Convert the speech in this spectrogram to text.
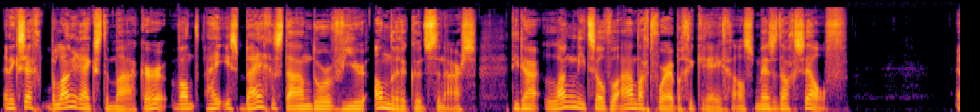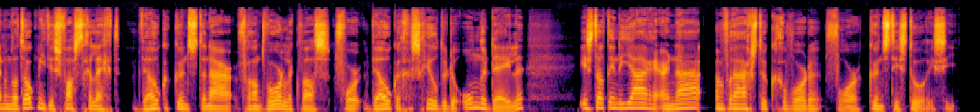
En ik zeg belangrijkste maker, want hij is bijgestaan door vier andere kunstenaars, die daar lang niet zoveel aandacht voor hebben gekregen als Mesdag zelf. En omdat ook niet is vastgelegd welke kunstenaar verantwoordelijk was voor welke geschilderde onderdelen, is dat in de jaren erna een vraagstuk geworden voor kunsthistorici.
